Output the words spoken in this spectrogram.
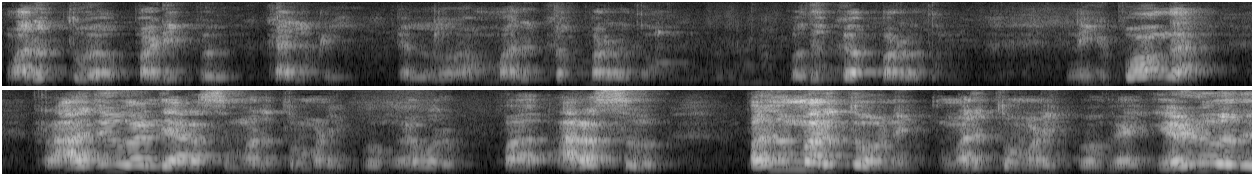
மருத்துவ படிப்பு கல்வி எல்லாம் மறுக்கப்படுறதும் ஒதுக்கப்படுறதும். இன்னைக்கு போங்க. ராஜீவ்காந்தி அரசு மருத்துவமனைக்கு போங்க. ஒரு ப- அரசு பல் மருத்துவமனை மருத்துவமனைக்கு போங்க எழுபது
